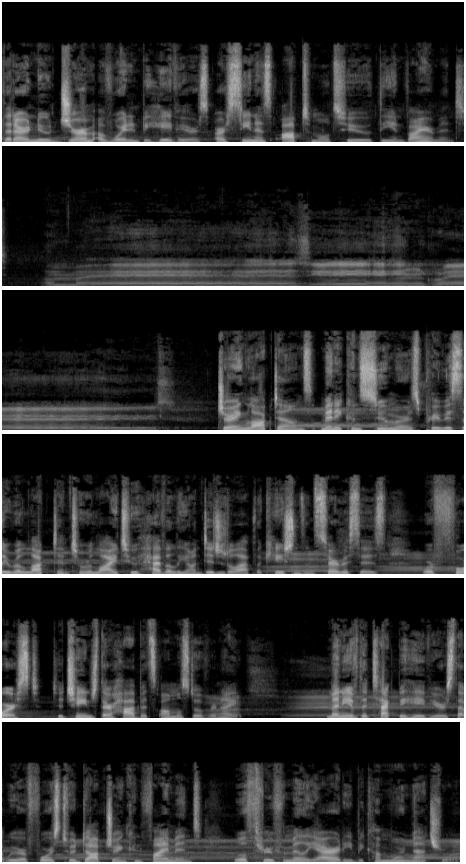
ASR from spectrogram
that our new germ avoidant behaviors are seen as optimal to the environment. During lockdowns, many consumers previously reluctant to rely too heavily on digital applications and services were forced to change their habits almost overnight. Many of the tech behaviors that we were forced to adopt during confinement will, through familiarity, become more natural.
